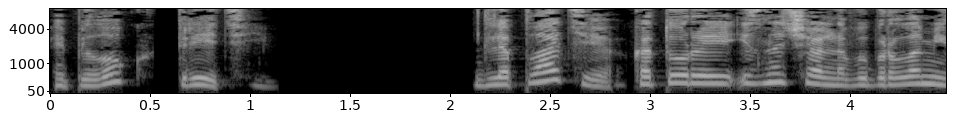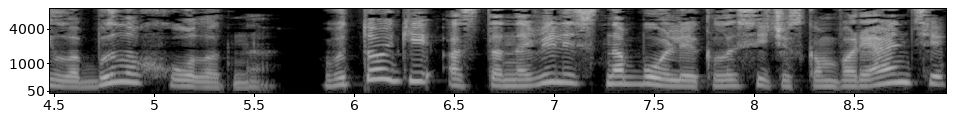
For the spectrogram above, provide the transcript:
Эпилог третий. Для платья, которое изначально выбрала Мила, было холодно. В итоге остановились на более классическом варианте,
